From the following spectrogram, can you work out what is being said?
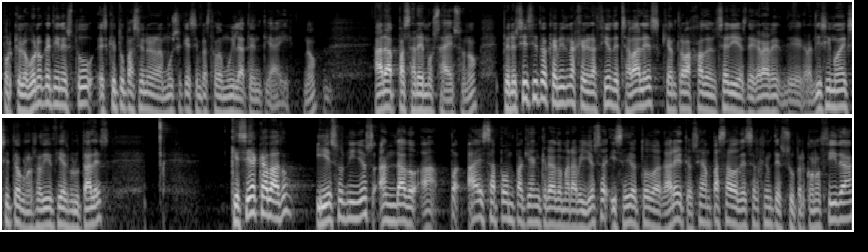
porque lo bueno que tienes tú es que tu pasión en la música siempre ha estado muy latente ahí, ¿no? Ahora pasaremos a eso, ¿no? Pero sí es cierto que ha habido una generación de chavales que han trabajado en series de, gran- de grandísimo éxito, con unas audiencias brutales, que se ha acabado y esos niños han dado a, a esa pompa que han creado maravillosa y se ha ido todo al garete. O sea, han pasado de ser gente súper conocida,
